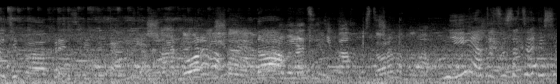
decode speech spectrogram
ну, типа, в принципі, така, ну, я ж дорого було. Да, Вона це типа дорого було. Ні, це за це 8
